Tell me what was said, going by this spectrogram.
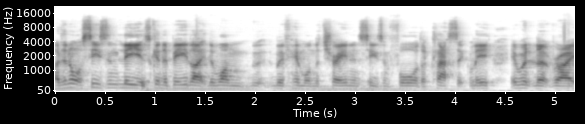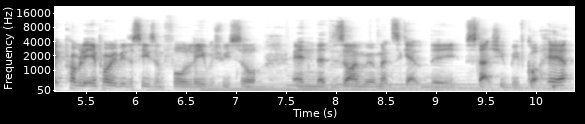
I don't know what season Lee it's going to be, like the one with him on the train in season four, the classic Lee. It wouldn't look right. Probably it'd probably be the season four Lee, which we saw in the design we were meant to get the statue we've got here.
